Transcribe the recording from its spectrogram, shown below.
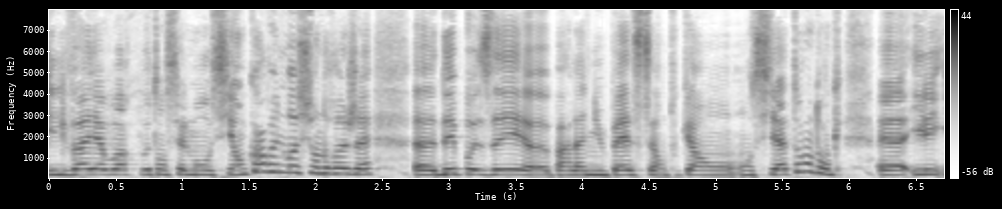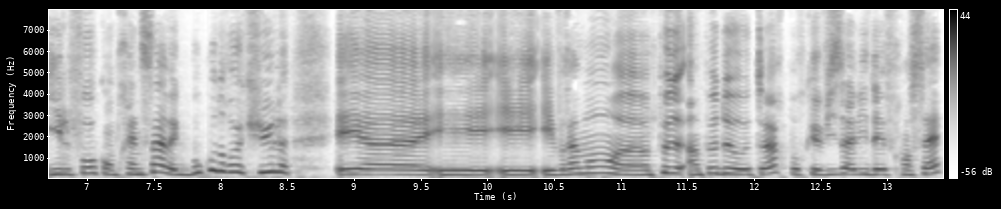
Il va y avoir potentiellement aussi encore une motion de rejet euh, déposée euh, par la Nupes. En tout cas, on, on s'y attend. Donc, euh, il, il faut qu'on prenne ça avec beaucoup de recul et, euh, et, et, et vraiment un peu un peu de hauteur pour que vis-à-vis des Français,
